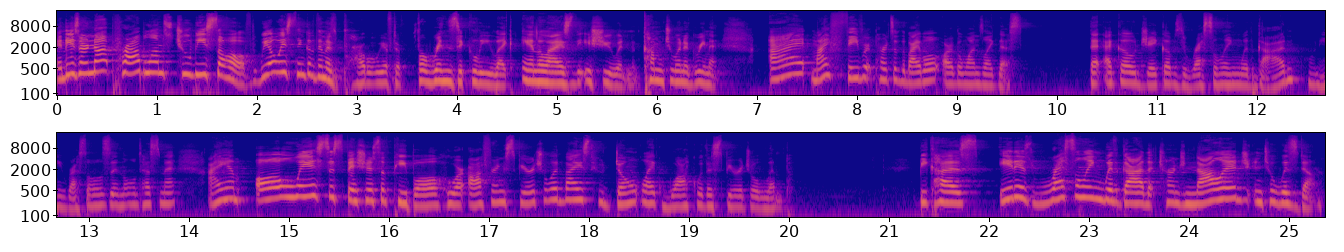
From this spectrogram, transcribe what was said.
And these are not problems to be solved. We always think of them as problems. We have to forensically like analyze the issue and come to an agreement. I my favorite parts of the Bible are the ones like this that echo Jacob's wrestling with God when he wrestles in the Old Testament. I am always suspicious of people who are offering spiritual advice who don't like walk with a spiritual limp. Because it is wrestling with God that turns knowledge into wisdom.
